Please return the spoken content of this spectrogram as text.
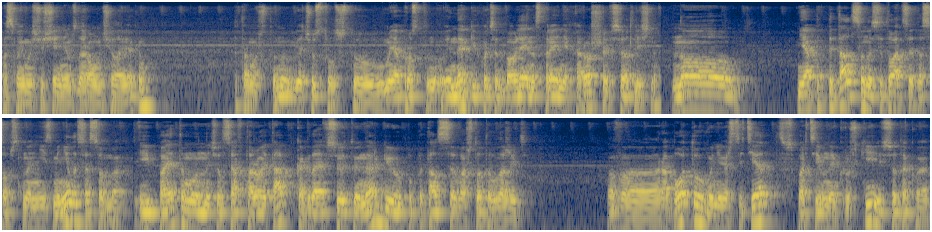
по своим ощущениям, здоровым человеком. Потому что ну, я чувствовал, что у меня просто ну, энергии хоть отбавляй, настроение хорошее, все отлично. Но я подпитался, но ситуация это, собственно, не изменилась особо. И поэтому начался второй этап, когда я всю эту энергию попытался во что-то вложить. В работу, в университет, в спортивные кружки и все такое.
